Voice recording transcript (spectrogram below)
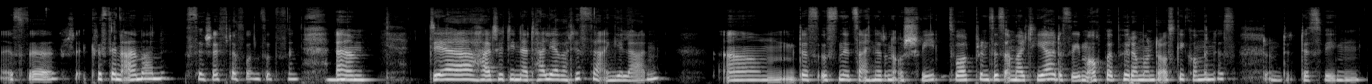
ist der Christian Allmann ist der Chef davon sozusagen. Mhm. Ähm, der hatte die Natalia Batista eingeladen. Ähm, das ist eine Zeichnerin aus Schweden, das Wort Princess Amalthea, das eben auch bei Pyramont rausgekommen ist. Und deswegen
